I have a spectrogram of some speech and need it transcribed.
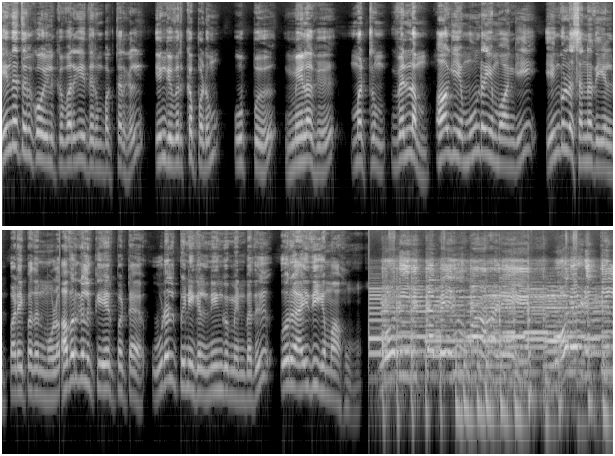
இந்த திருக்கோயிலுக்கு வருகை தரும் பக்தர்கள் இங்கு விற்கப்படும் உப்பு மிளகு மற்றும் வெள்ளம் ஆகிய மூன்றையும் வாங்கி இங்குள்ள சன்னதியில் படைப்பதன் மூலம் அவர்களுக்கு ஏற்பட்ட உடல் பிணிகள் நீங்கும் என்பது ஒரு ஐதீகமாகும். ஓதுவித்த பெருமாளே ஓரெழுத்தில்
